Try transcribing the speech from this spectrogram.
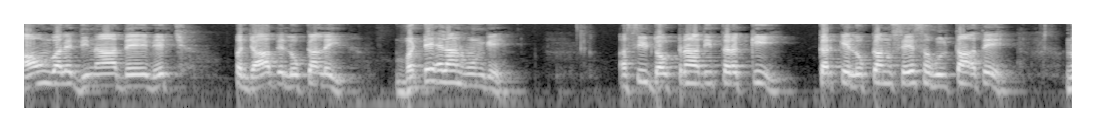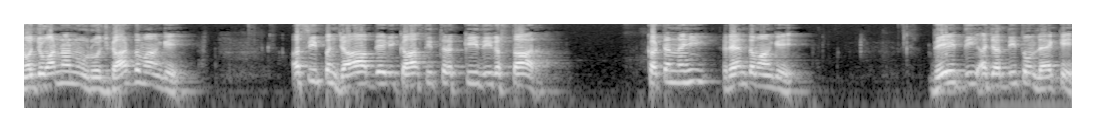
ਆਉਣ ਵਾਲੇ ਦਿਨਾਂ ਦੇ ਵਿੱਚ ਪੰਜਾਬ ਦੇ ਲੋਕਾਂ ਲਈ ਵੱਡੇ ਐਲਾਨ ਹੋਣਗੇ। ਅਸੀਂ ਡਾਕਟਰਾਂ ਦੀ ਤਰੱਕੀ ਕਰਕੇ ਲੋਕਾਂ ਨੂੰ ਸਿਹਤ ਸਹੂਲਤਾਂ ਅਤੇ ਨੌਜਵਾਨਾਂ ਨੂੰ ਰੋਜ਼ਗਾਰ ਦੇਵਾਂਗੇ। ਅਸੀਂ ਪੰਜਾਬ ਦੇ ਵਿਕਾਸ ਦੀ ਤਰੱਕੀ ਦੀ ਰਫ਼ਤਾਰ ਘਟਣ ਨਹੀਂ ਰਹਿਣ ਦੇਵਾਂਗੇ। ਦੇਸ਼ ਦੀ ਆਜ਼ਾਦੀ ਤੋਂ ਲੈ ਕੇ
